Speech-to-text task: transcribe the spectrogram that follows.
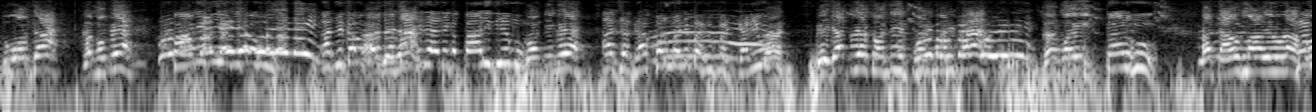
તું આમ જા. કમો બે પાડી દે આજે કહું આજે કહું બેટા. દે કે પાડી દે મુ મોટી બે આ ઝઘડા ખોર મને બહેરું પટકાર્યું. બે જા તું સોંધી ફોન ફોન પા ઘર ઈ. તાણ હું? આ ટાઉન મારેલું રાખો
